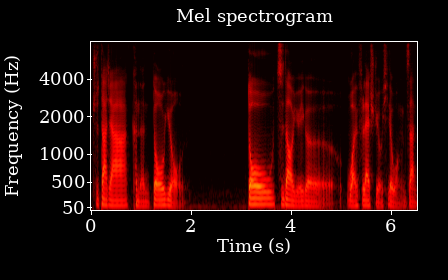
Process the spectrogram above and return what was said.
就大家可能都有都知道有一个玩 Flash 游戏的网站，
